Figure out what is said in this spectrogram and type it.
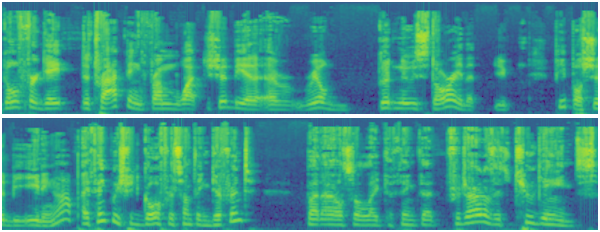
Gopher Gate detracting from what should be a, a real good news story that you people should be eating up? I think we should go for something different, but I also like to think that Fajardo's it's two games.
